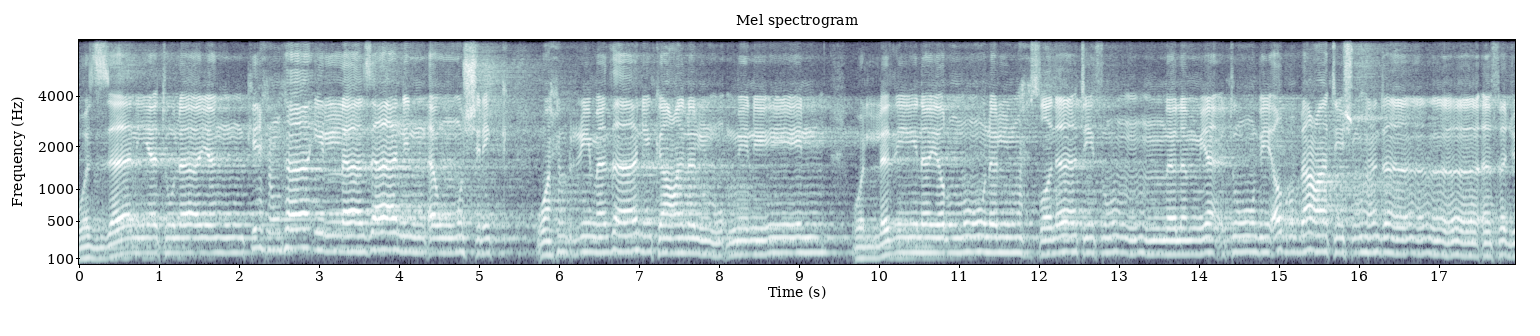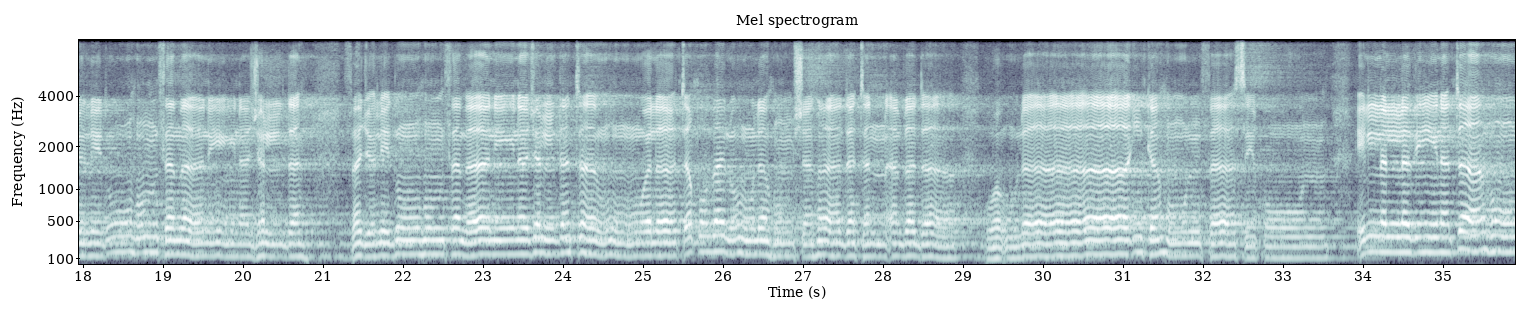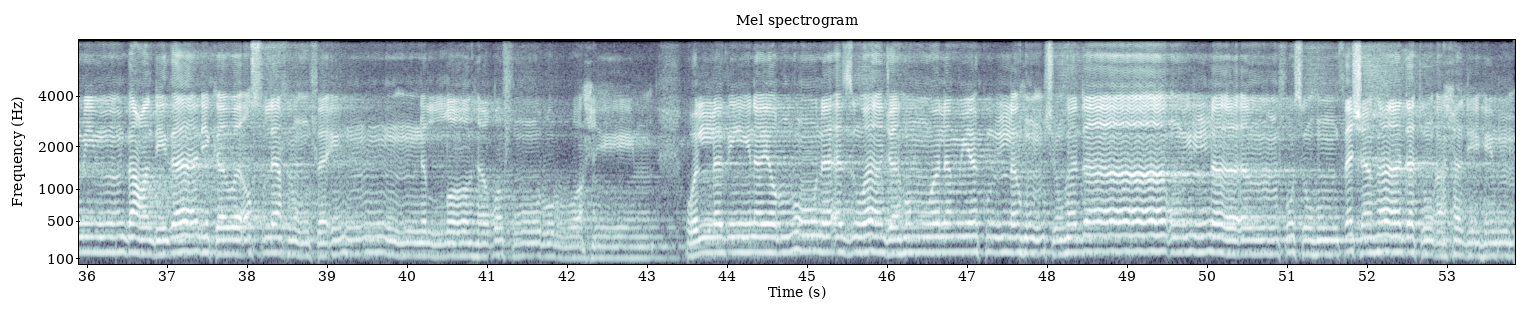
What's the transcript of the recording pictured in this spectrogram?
والزانية لا ينكحها إلا زان أو مشرك وحرم ذلك على المؤمنين. والذين يرمون المحصنات ثم لم يأتوا بأربعة شهداء فاجلدوهم ثمانين جلدة فاجلدوهم ثمانين جلدة ولا تقبلوا لهم شهادة أبدا. وأولئك هم الفاسقون إلا الذين تابوا من بعد ذلك وأصلحوا فإن الله غفور رحيم والذين يرمون أزواجهم ولم يكن لهم شهداء إلا أنفسهم فشهادة أحدهم فشهادة أحدهم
